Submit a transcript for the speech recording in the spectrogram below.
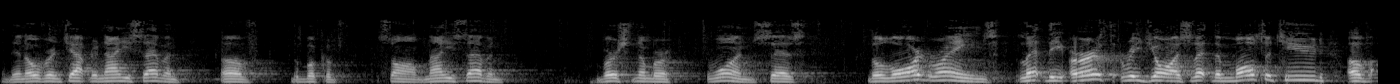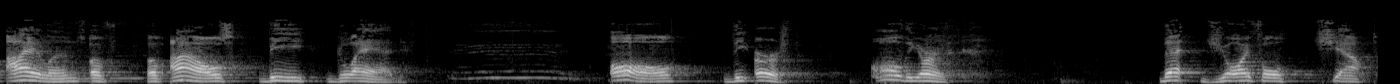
And then over in chapter 97 of the book of Psalm 97 verse number 1 says, The Lord reigns. Let the earth rejoice. Let the multitude of islands, of, of isles be glad. All the earth. All the earth. That joyful shout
